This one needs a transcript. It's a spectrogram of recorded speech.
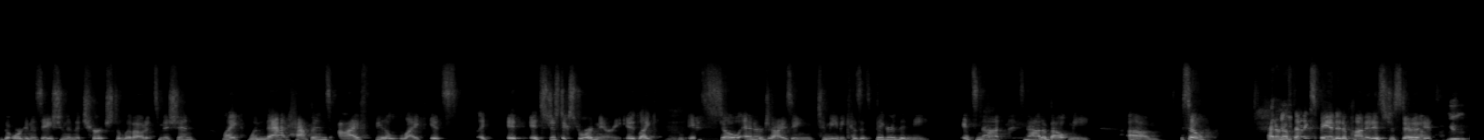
the organization and the church to live out its mission like when that happens i feel like it's like it it's just extraordinary it like mm. it's so energizing to me because it's bigger than me it's not it's not about me um so I don't know if that expanded upon it. It's just a. Yeah. It's, you.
